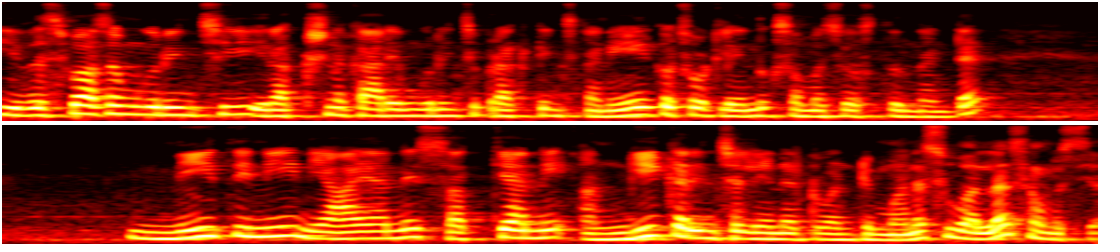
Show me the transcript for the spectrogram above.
ఈ విశ్వాసం గురించి ఈ రక్షణ కార్యం గురించి ప్రకటించిన అనేక చోట్ల ఎందుకు సమస్య వస్తుందంటే నీతిని న్యాయాన్ని సత్యాన్ని అంగీకరించలేనటువంటి మనసు వల్ల సమస్య.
